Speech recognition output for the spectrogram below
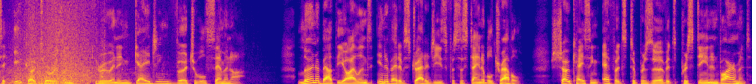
to ecotourism through an engaging virtual seminar. Learn about the island's innovative strategies for sustainable travel, showcasing efforts to preserve its pristine environment.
